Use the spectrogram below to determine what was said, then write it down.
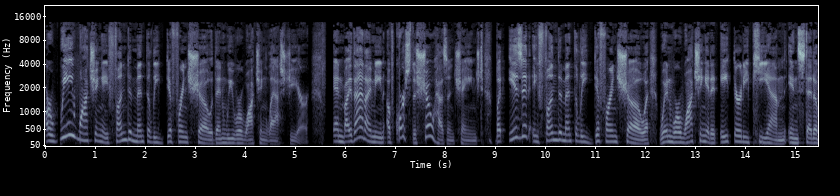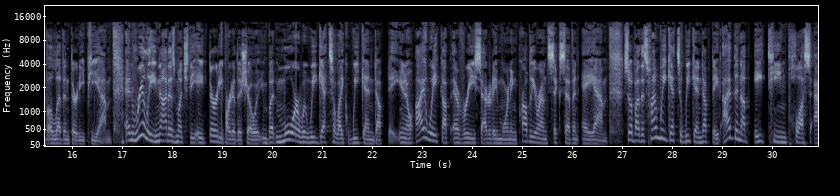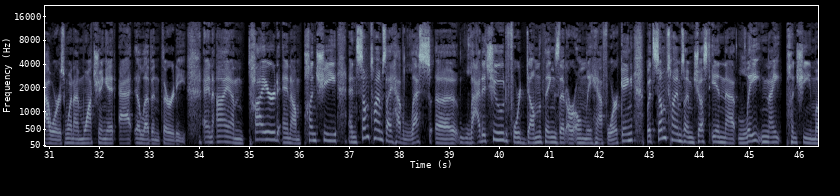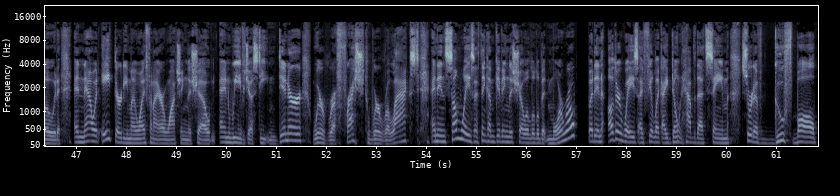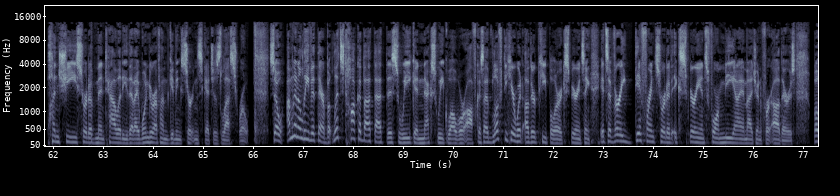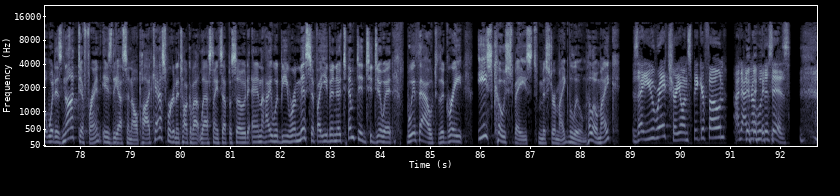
Are we watching a fundamentally different show than we were watching last year? And by that, I mean, of course, the show hasn't changed, but is it a fundamentally different show when we're watching it at 8.30 p.m. instead of 11.30 p.m.? And really not as much the 8.30 part of the show, but more when we get to like weekend update. You know, I wake up every Saturday morning, probably around 6, 7 a.m. So by the time we get to weekend update, I've been up 18 plus hours when I'm watching it at 11.30 and I am tired and I'm punchy. And sometimes I have less uh, latitude for dumb things that are only half working. But sometimes I'm just in that late night punchy mode. And now at 8:30, my wife and I are watching the show, and we've just eaten dinner. We're refreshed. We're relaxed. And in some ways, I think I'm giving the show a little bit more rope but in other ways i feel like i don't have that same sort of goofball punchy sort of mentality that i wonder if i'm giving certain sketches less rope. So i'm going to leave it there but let's talk about that this week and next week while we're off because i'd love to hear what other people are experiencing. It's a very different sort of experience for me and i imagine for others. But what is not different is the snl podcast we're going to talk about last night's episode and i would be remiss if i even attempted to do it without the great east coast based Mr. Mike Bloom. Hello, Mike. Is that you, Rich? Are you on speakerphone? I, I don't know who this is.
